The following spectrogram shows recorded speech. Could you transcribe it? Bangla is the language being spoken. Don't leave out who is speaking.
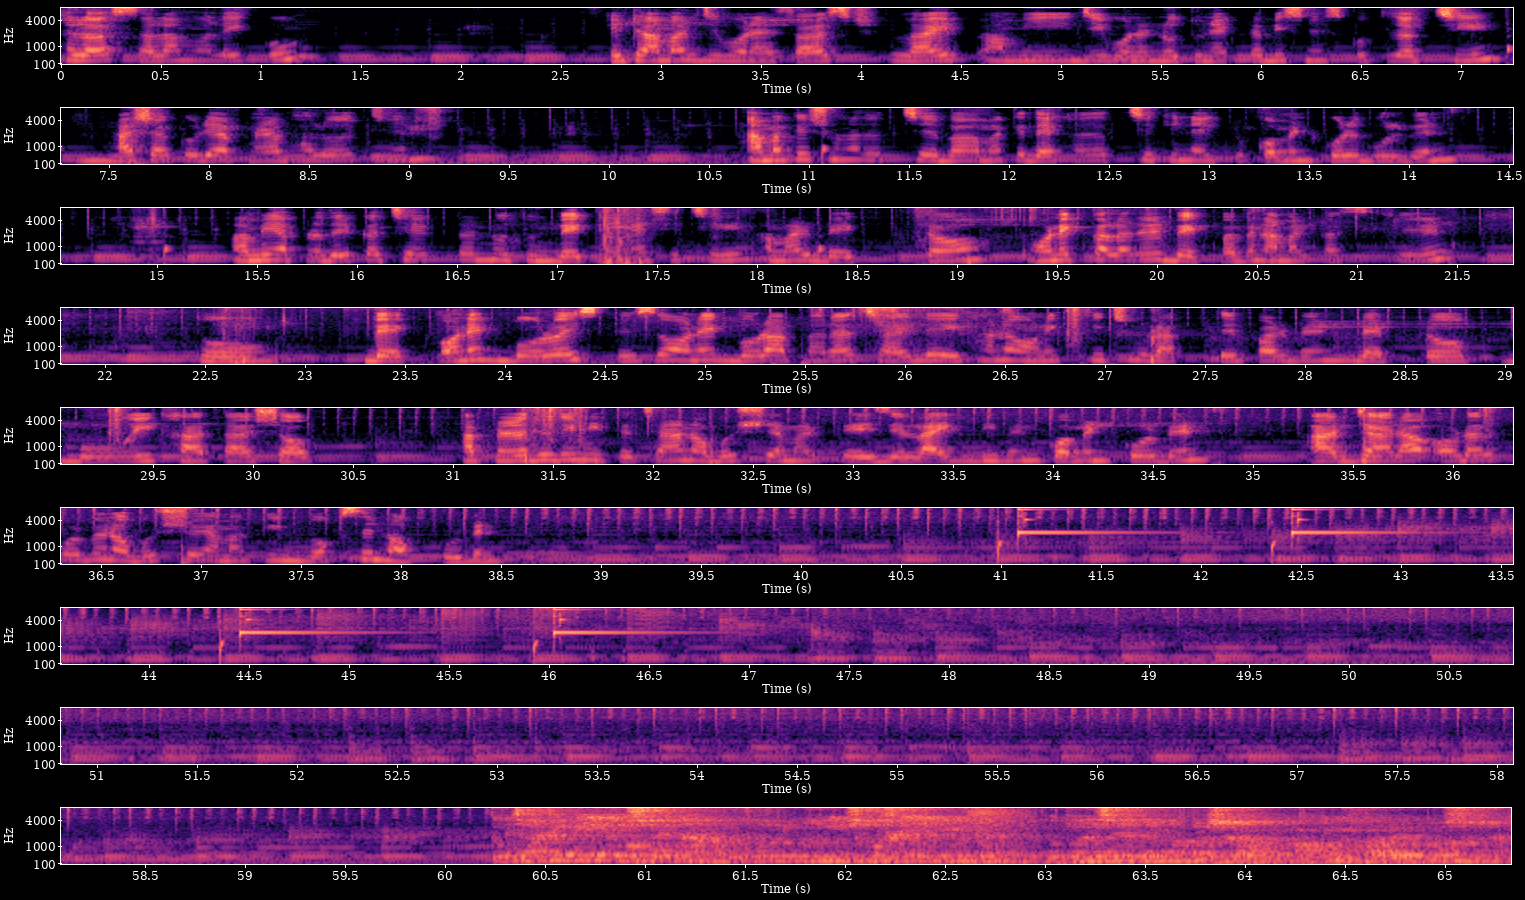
Speaker 1: হ্যালো আসসালামু আলাইকুম এটা আমার জীবনের ফার্স্ট লাইফ আমি জীবনের নতুন একটা বিজনেস করতে যাচ্ছি। আশা করি আপনারা ভালো আছেন। আমাকে শোনা যাচ্ছে বা আমাকে দেখা যাচ্ছে কিনা একটু কমেন্ট করে বলবেন। আমি আপনাদের কাছে একটা নতুন ব্যাগ নিয়ে এসেছি। আমার ব্যাগটা অনেক কালারের ব্যাগ পাবেন আমার কাছে। তো ব্যাগ অনেক বড় স্পেসও অনেক বড়। আপনারা চাইলে এখানে অনেক কিছু রাখতে পারবেন। ল্যাপটপ বই, খাতা, সব। আপনারা যদি নিতে চান, অবশ্যই আমার পেজে লাইক দিবেন কমেন্ট করবেন। আর যারা অর্ডার করবেন, অবশ্যই আমাকে ইনবক্সে নক করবেন।
Speaker 2: তোমার হবে না ঘরে তোমার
